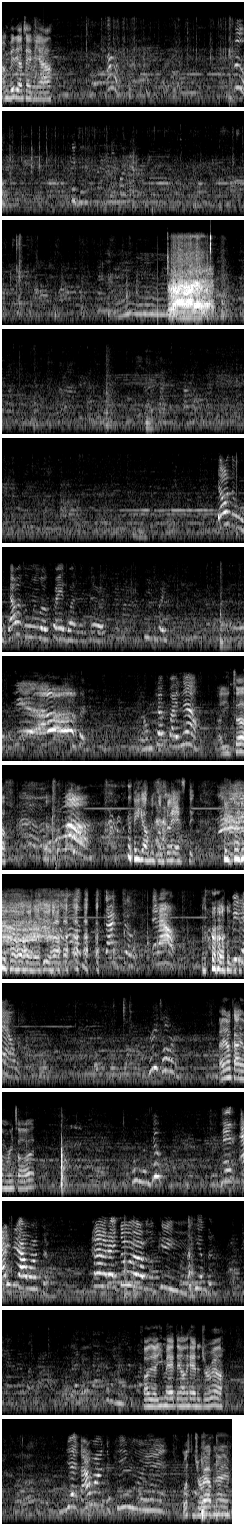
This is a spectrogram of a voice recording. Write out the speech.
I'm videotaping y'all. Oh. oh. One. That was the one little Craig wasn't there. Tough by now. Are you tough? Ah. he opened some plastic. Gotcha. Get out. Feet out. Retard. I don't call him retard. What do I do? So yeah, you mad they only had the giraffe? Yes, I want the penguin. What's the giraffe name?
